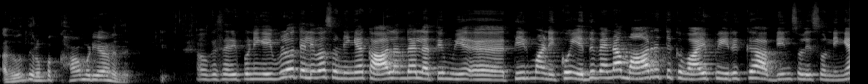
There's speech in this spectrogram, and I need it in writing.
அது வந்து ரொம்ப காமெடியானது ஓகே சார் இப்போ நீங்க இவ்வளோ தெளிவா சொன்னீங்க. காலம் தான் எல்லாத்தையும் தீர்மானிக்கும். எது வேணா மாறத்துக்கு வாய்ப்பு இருக்கு அப்படின்னு சொல்லி சொன்னீங்க.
